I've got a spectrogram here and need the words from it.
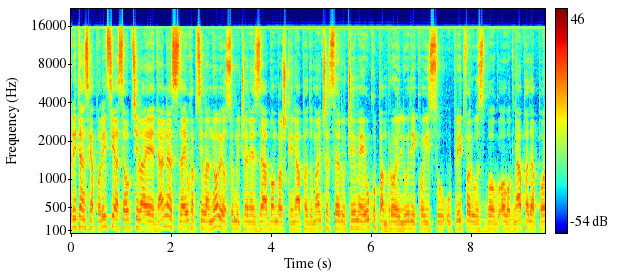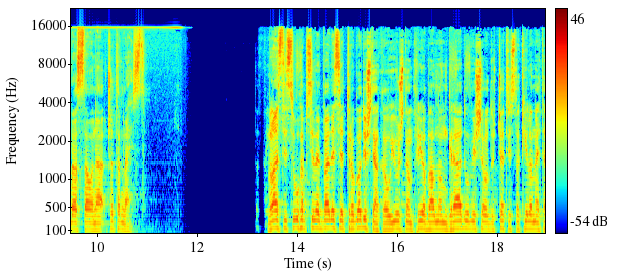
Britanska policija saopćila je danas da je uhapsila nove osumničene za bombaški napad u Manchesteru, čime je ukupan broj ljudi koji su u pritvoru zbog ovog napada porastao na 14. Vlasti su uhapsile 23-godišnjaka u južnom priobalnom gradu više od 400 km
